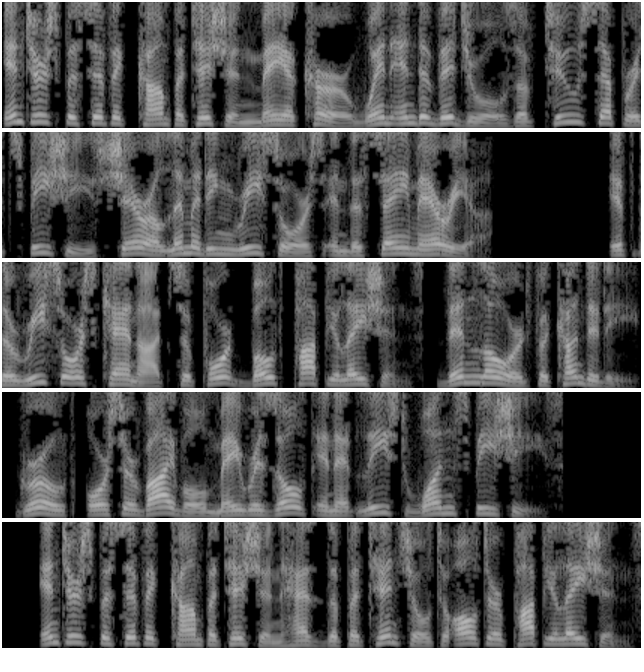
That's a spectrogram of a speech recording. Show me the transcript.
Interspecific competition may occur when individuals of two separate species share a limiting resource in the same area. If the resource cannot support both populations, then lowered fecundity, growth, or survival may result in at least one species. Interspecific competition has the potential to alter populations,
